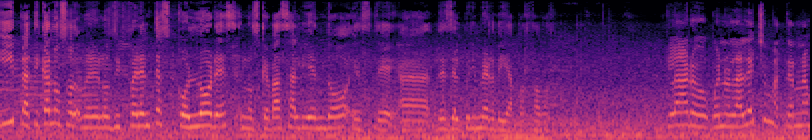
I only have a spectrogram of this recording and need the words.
Y platícanos sobre los diferentes colores en los que va saliendo este, ah, desde el primer día, por favor. Claro, bueno, la leche materna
